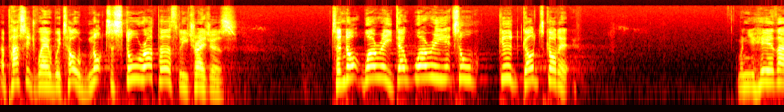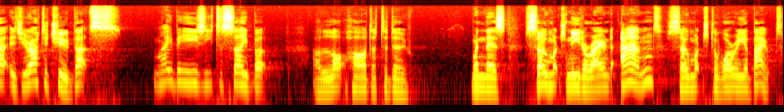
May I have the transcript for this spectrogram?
a, passage where we're told not to store up earthly treasures, to not worry. Don't worry, it's all good. God's got it. When you hear that, is your attitude? That's maybe easy to say, but a lot harder to do when there's so much need around and so much to worry about.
